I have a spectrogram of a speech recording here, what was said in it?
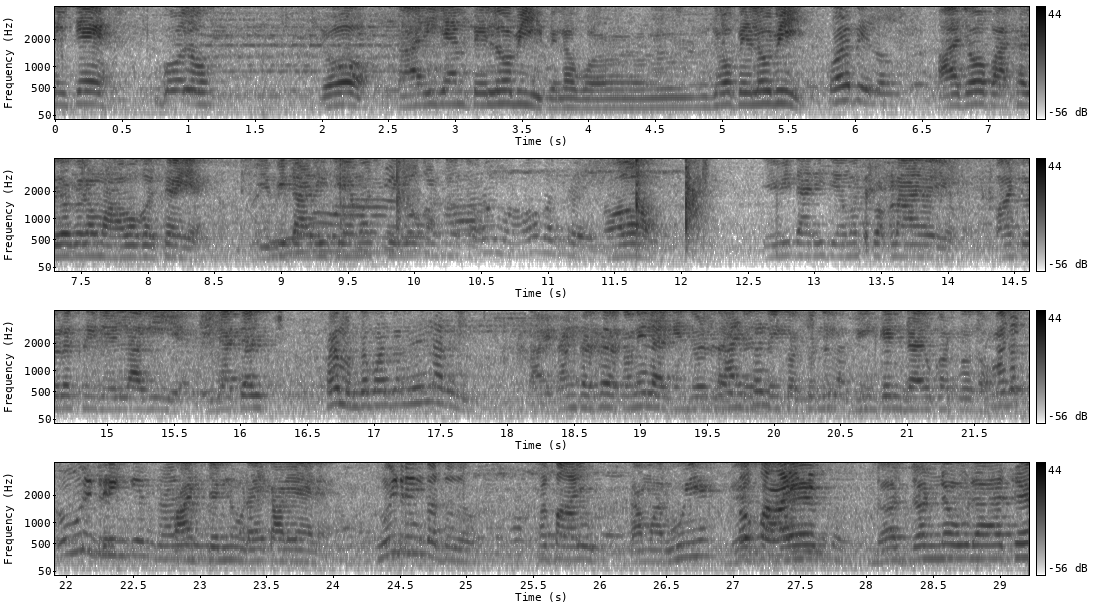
નીચે બોલો. જો. તારી જેમ પેલો બી. પેલો જો પેલો બી. કોણ પેલો? આ જો પાછળ જો પેલો માવો ઘસાય એ બી તારી જેમ જ પેલો કરતો હતો. મારો માવો કસે હા. એ તારી જેમ જ પકડાયો. પાંચ વર્ષની જેલ લાગી બીજા ચાલ. હા મને તો પાંચ વર્ષ નહીં લાગે લાયસન્સ હશે તો નહીં લાગે જો લાયસન્સ નહીં કશું ડ્રિંક એન્ડ ડ્રાઈવ કરતો હતો. મેં તો હું ડ્રિંક એન્ડ પાંચ જણની ઉડાઈ કાઢ્યા એને. હું ડ્રિંક કરતો હતો. પાણી. તમારું એ તો પાણી પીતો દસ જણને ઉડાયા છે.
